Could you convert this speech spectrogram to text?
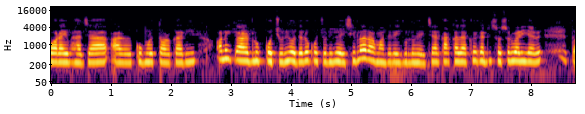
কড়াই ভাজা আর কুমড়োর তরকারি, অনেক, আর লুক কচুরি, ওদেরও কচুরি হয়েছিল আর আমাদের এইগুলো হয়েছে। আর কাকা দেখো এখানে শ্বশুরবাড়ি যাবে, তো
